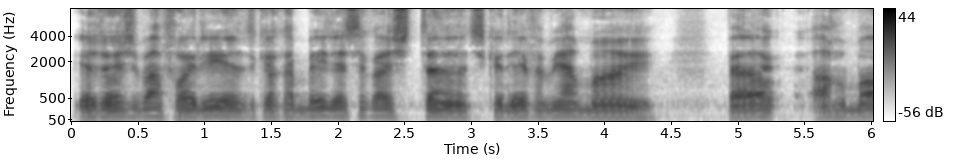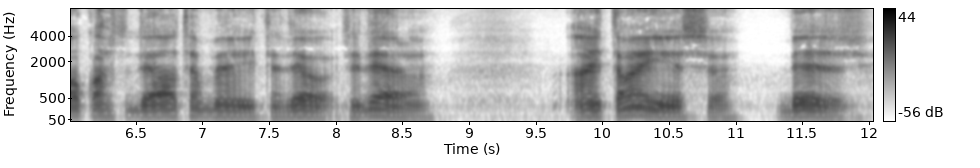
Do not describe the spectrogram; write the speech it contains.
Eu tô esbaforido que eu acabei de descer com a estante que eu dei pra minha mãe. Pra arrumar o quarto dela também, entendeu? Entenderam? Ah, então é isso. Beijo.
